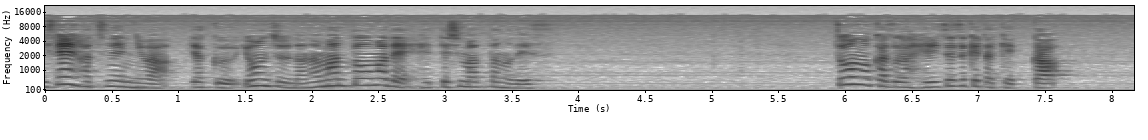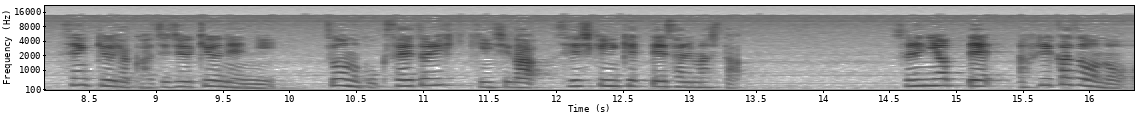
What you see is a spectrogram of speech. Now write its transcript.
2008年には約47万頭まで減ってしまったのです。象の数が減り続けた結果1989年に象の国際取引禁止が正式に決定されました。それによってアフリカゾウの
